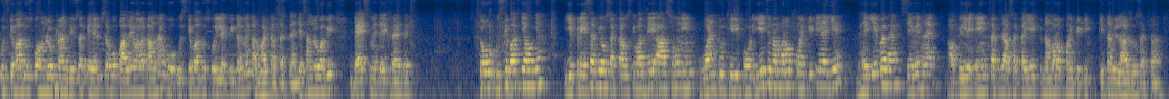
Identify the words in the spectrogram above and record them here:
उसके बाद उसको हम लोग ट्रांसड्यूसर के हेल्प से वो पहले वाला काम है, वो उसके बाद उसको इलेक्ट्रिकल में कन्वर्ट कर सकते हैं। जैसे हम लोग अभी डैश में देख रहे थे। तो उसके बाद क्या हो गया? ये प्रेशर भी हो सकता है। उसके बाद they are shown in one two three four ये जो नंबर ऑफ़ क्वांटिटी है, ये वेरिएबल है सेवन है। अब ये एन तक जा सकता है। ये नंबर ऑफ़ क्वांटिटी कितना भी लार्ज हो सकता है।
